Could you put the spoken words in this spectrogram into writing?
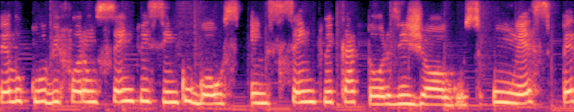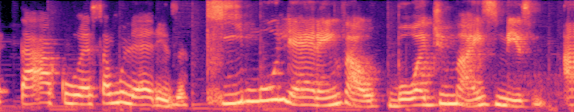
pelo clube foram 105 gols em 114 jogos. Um espetáculo essa mulher, Isa. Que mulher, hein, Val? Boa demais mesmo. A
